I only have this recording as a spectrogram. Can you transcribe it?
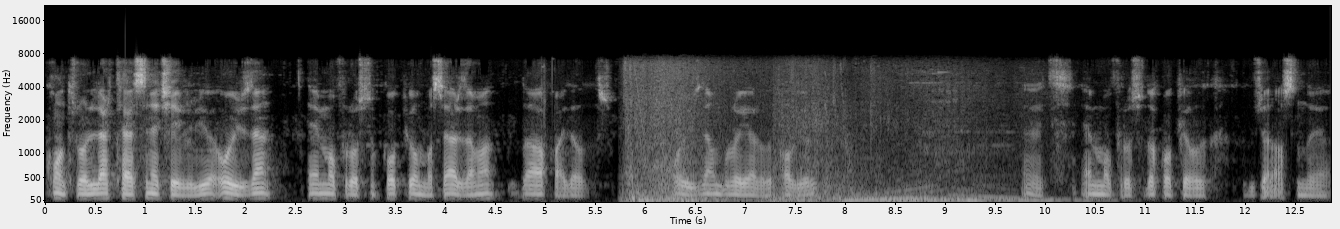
kontroller tersine çevriliyor. O yüzden Emma Frost'un kopya olması her zaman daha faydalıdır. O yüzden burayı al- alıyorum. Evet, Emma Frost'u da kopyaladık. Güzel aslında ya.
